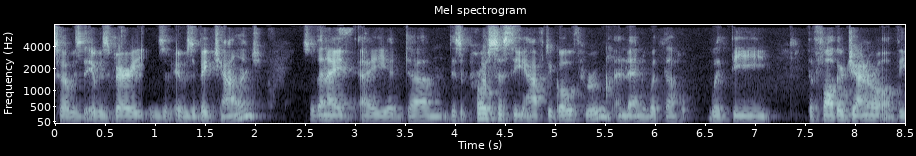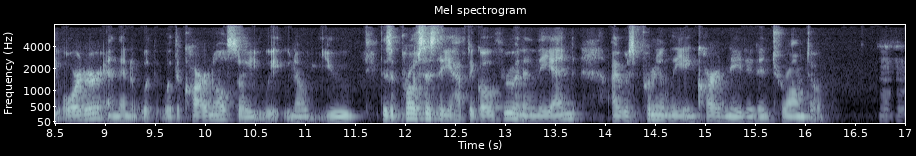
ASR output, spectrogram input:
So it was it was very it was, it was a big challenge. So then I I had um, there's a process that you have to go through, and then with the with the the Father General of the Order, and then with with the Cardinal. So we, you know, you there's a process that you have to go through, and in the end, I was permanently incardinated in Toronto. Mm-hmm.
